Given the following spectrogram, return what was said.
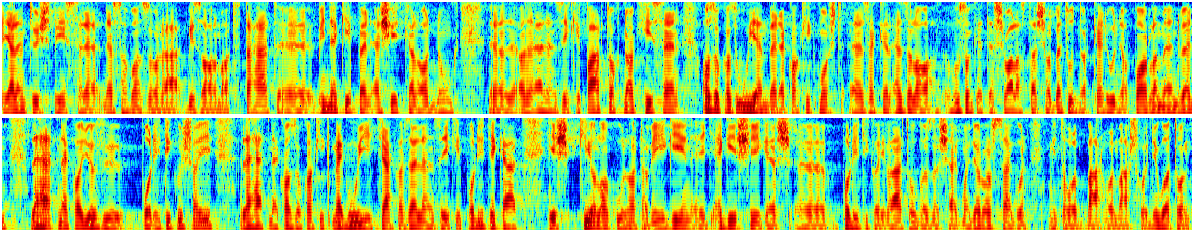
jelentős része ne szavazzon rá bizalmat. Tehát mindenképpen esélyt kell adnunk az ellenzéki pártoknak, hiszen azok az új emberek, akik most ezekkel, ezzel a 22-es választással be tudnak kerülni a parlamentben, lehetnek a jövő politikusai, lehetnek azok, akik megújítják az ellenzéki politikát, és kialakulhat a végén egy egészséges politikai váltógazdaság Magyarországon, mint ahol bárhol máshol nyugaton,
